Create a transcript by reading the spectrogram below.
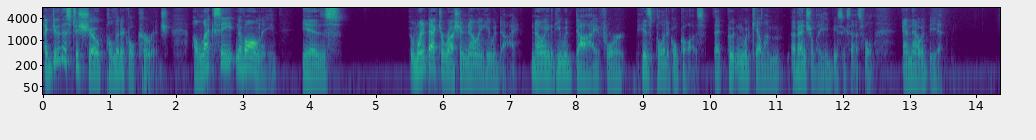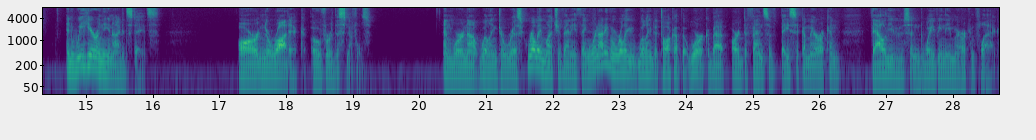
I do this to show political courage. Alexei Navalny is went back to Russia knowing he would die, knowing that he would die for his political cause, that Putin would kill him eventually, he'd be successful, and that would be it. And we here in the United States are neurotic over the sniffles. And we're not willing to risk really much of anything. We're not even really willing to talk up at work about our defense of basic American values and waving the American flag.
